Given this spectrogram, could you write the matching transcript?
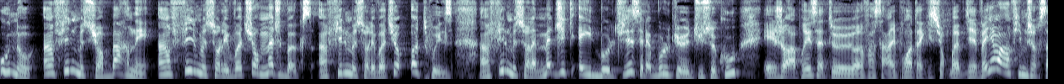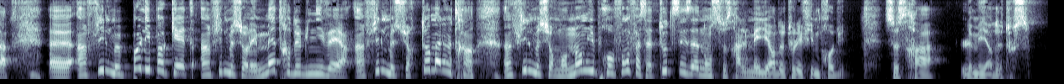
Uno, un film sur Barney, un film sur les voitures Matchbox, un film sur les voitures Hot Wheels, un film sur la Magic 8 Ball. Tu sais, c'est la boule que tu secoues et genre après ça te, enfin, ça répond à ta question. Bref, il va y avoir un film sur ça. Euh, un film Polly Pocket, un film sur les maîtres de l'univers, un film sur Thomas le Train, un film sur mon ennui profond face à toutes ces annonces. Ce sera le meilleur de tous les films produits. Ce sera le meilleur de tous.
